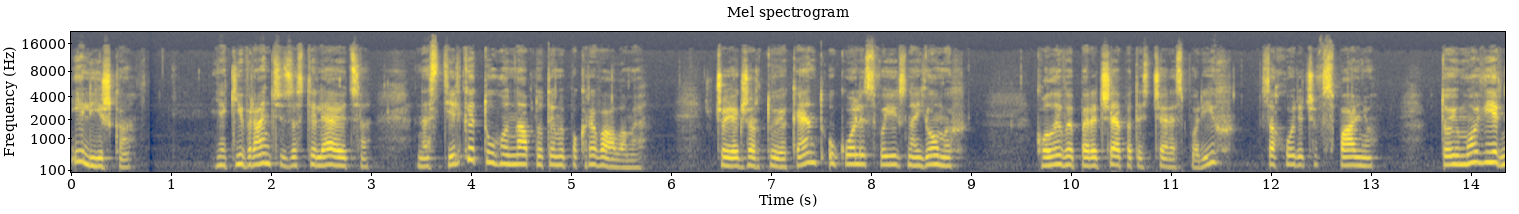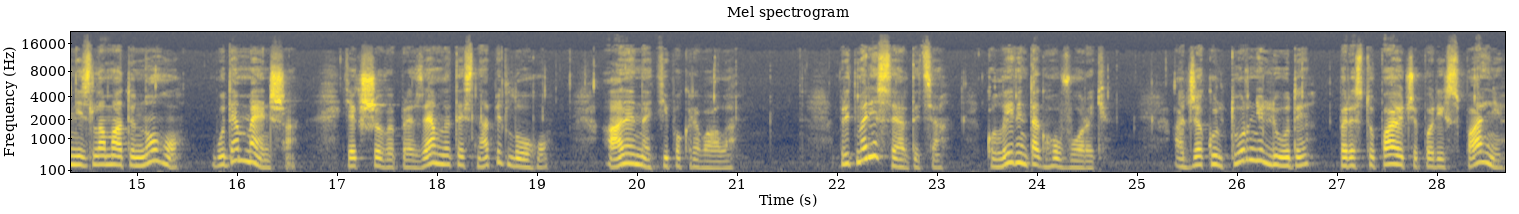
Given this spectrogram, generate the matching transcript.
і ліжка, які вранці застеляються настільки туго напнутими покривалами, що, як жартує Кент у колі своїх знайомих, коли ви перечепитесь через поріг, заходячи в спальню, то ймовірність зламати ногу буде менша, якщо ви приземлитесь на підлогу, а не на ті покривала. Брітмарі сердиться, коли він так говорить, Адже культурні люди, переступаючи поріг спальні,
